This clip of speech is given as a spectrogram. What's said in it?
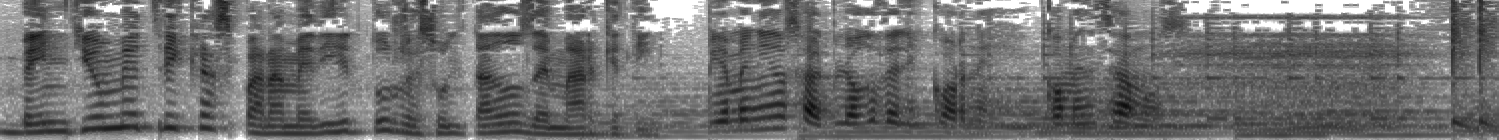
21 métricas para medir tus resultados de marketing. Bienvenidos al blog de Licorne. Comenzamos.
